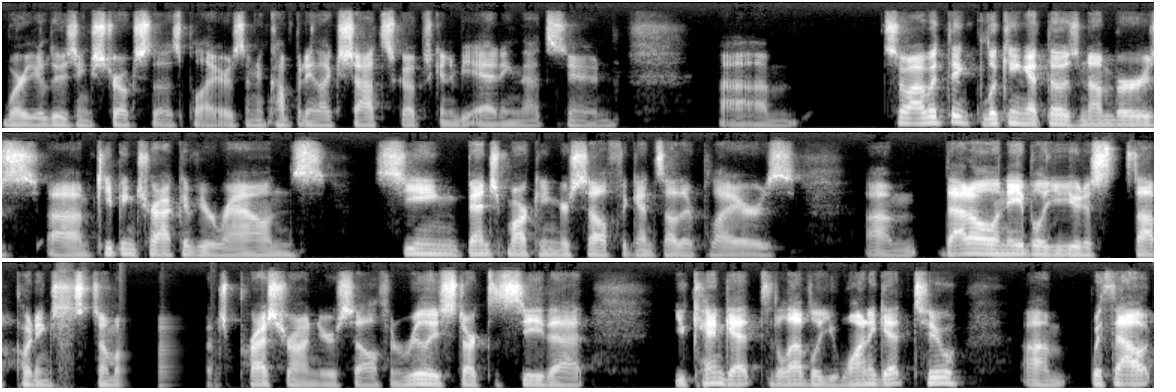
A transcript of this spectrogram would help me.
where you're losing strokes to those players, and a company like ShotScope is going to be adding that soon. Um, so I would think looking at those numbers, um, keeping track of your rounds, seeing benchmarking yourself against other players, um, that'll enable you to stop putting so much pressure on yourself and really start to see that you can get to the level you want to get to um, without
